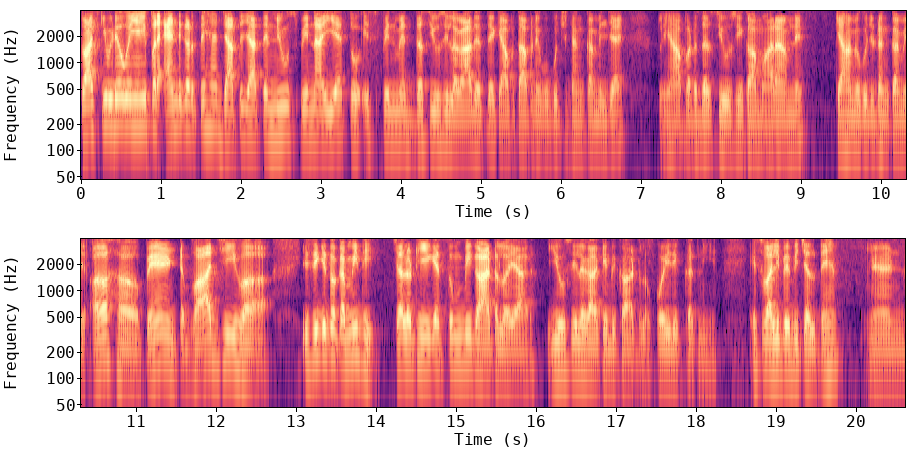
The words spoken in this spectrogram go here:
तो आज की वीडियो को यहीं पर एंड करते हैं। जाते जाते न्यू स्पिन आई है तो इस स्पिन में दस यूसी लगा देते हैं, क्या पता अपने को कुछ ढंग का मिल जाए। तो यहाँ पर दस यूसी का मारा हमने। क्या हमें कुछ ढंग का मिल? अह पेंट वाह जी वाह। इसी की तो कमी थी। चलो ठीक है, तुम भी काट लो यार। यूसी लगा के भी काट लो, कोई दिक्कत नहीं है। इस वाली पे भी चलते हैं एंड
